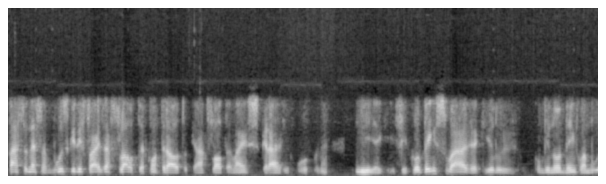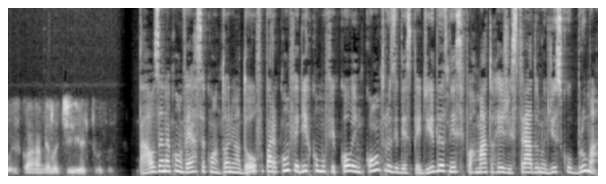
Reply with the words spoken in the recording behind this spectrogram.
passa nessa música, ele faz a flauta contralto, que é a flauta mais grave um pouco, né? E, e ficou bem suave aquilo, combinou bem com a música, com a melodia e tudo. Pausa na conversa com Antônio Adolfo para conferir como ficou Encontros e Despedidas nesse formato registrado no disco Bruma.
